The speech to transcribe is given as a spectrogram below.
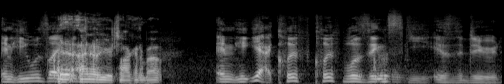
And he was I, like, know, I know who you're talking about. and he yeah, Cliff Cliff Bleszinski is the dude,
